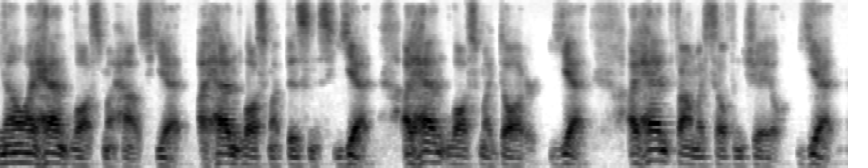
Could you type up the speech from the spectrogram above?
no, I hadn't lost my house yet. I hadn't lost my business yet. I hadn't lost my daughter yet. I hadn't found myself in jail yet.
